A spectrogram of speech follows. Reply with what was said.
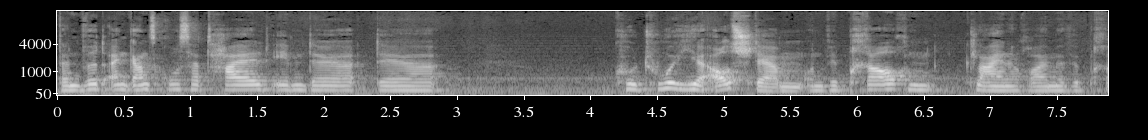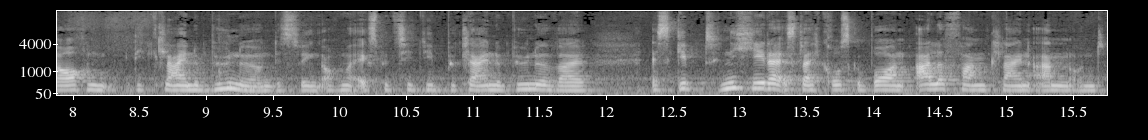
dann wird ein ganz großer Teil eben der, der Kultur hier aussterben. Und wir brauchen kleine Räume, wir brauchen die kleine Bühne und deswegen auch mal explizit die kleine Bühne, weil es gibt, nicht jeder ist gleich groß geboren, alle fangen klein an und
